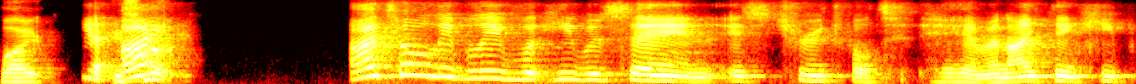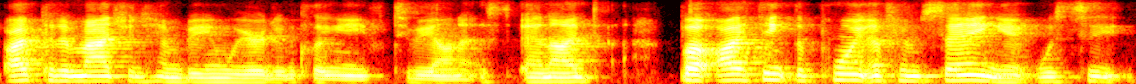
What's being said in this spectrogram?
Like Yeah, it's I not I totally believe what he was saying is truthful to him, and I think he I could imagine him being weird and clingy, to be honest. And I, but I think the point of him saying it was to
